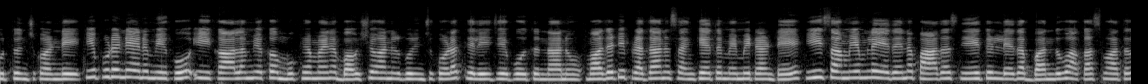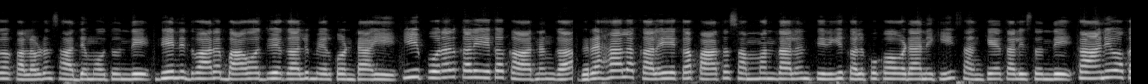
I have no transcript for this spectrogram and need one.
గుర్తుంచుకోండి. ఇప్పుడు నేను మీకు ఈ కాలం యొక్క ముఖ్యమైన భవిష్యవాణుల గురించి కూడా తెలియజేయబోతున్నాను. మొదటి ప్రధాన సంకేతం ఏమిటంటే ఈ సమయంలో ఏదైనా పాత స్నేహితుడు లేదా బంధువు అకస్మాత్తుగా కలవడం సాధ్యమవుతుంది. దీని ద్వారా భావోద్వేగాలు మేల్కొంటాయి. ఈ పునర్కలయిక కారణంగా గ్రహాల కలయిక పాత సంబంధాలను తిరిగి కలుపుకోవడానికి సంకేతాలు ఇస్తుంది కానీ ఒక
